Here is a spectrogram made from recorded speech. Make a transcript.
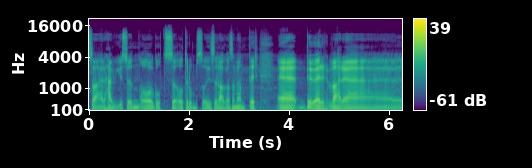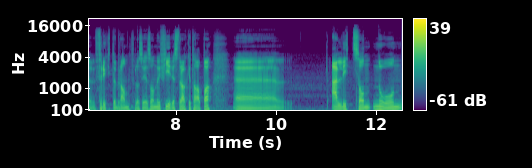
så er, Haugesund og Godset og Tromsø og disse lagene som venter, eh, bør være eh, frykte Brann, for å si det sånn. De fire strake tapa. Eh, er litt sånn Noen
